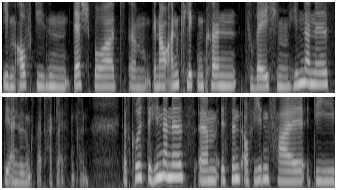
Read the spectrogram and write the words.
eben auf diesem Dashboard ähm, genau anklicken können, zu welchem Hindernis sie einen Lösungsbeitrag leisten können. Das größte Hindernis ähm, ist, sind auf jeden Fall die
